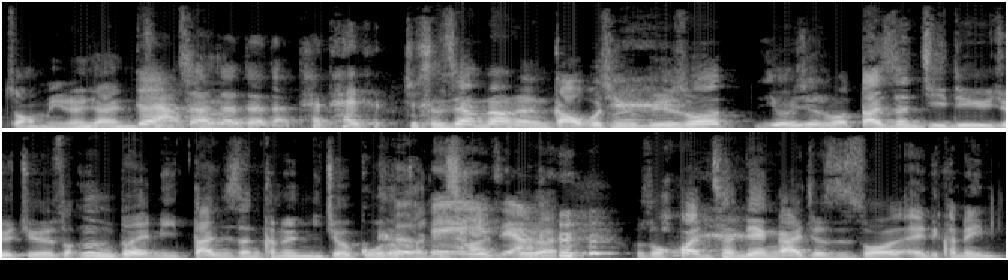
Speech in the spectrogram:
装明人家已经对啊，对对对对，太太就是这样让人搞不清楚。比如说有一些什么单身级地狱，就觉得说，嗯，对你单身可能你就过得很惨，对不对？我说换成恋爱就是说，哎，你可能你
